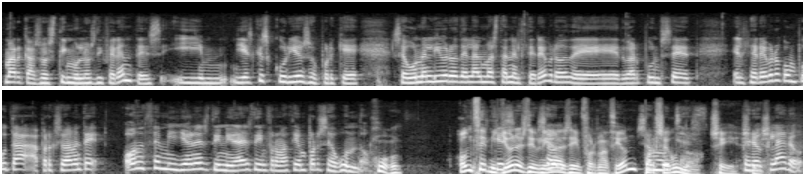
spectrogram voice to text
marcas o estímulos diferentes. Y, y es que es curioso porque según el libro del alma está en el cerebro de Eduard Punset, el cerebro computa aproximadamente 11 millones de unidades de información por segundo. 11 que millones de son- unidades de información por segundo. muchas. Sí, sí, Pero sí. claro,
